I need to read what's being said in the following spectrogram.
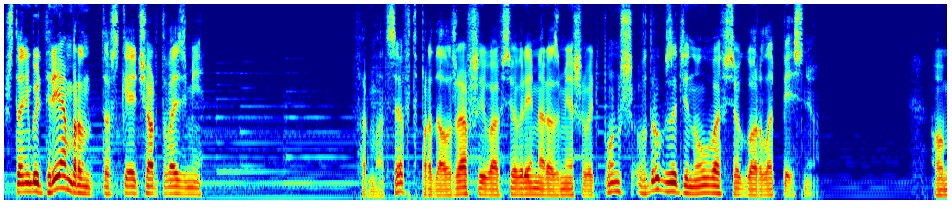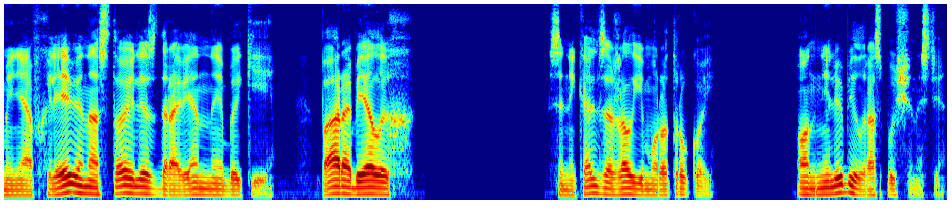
что-нибудь рембрандтовское, черт возьми. Фармацевт, продолжавший во все время размешивать пунш, вдруг затянул во все горло песню. «У меня в хлеве настояли здоровенные быки. Пара белых...» Саникаль зажал ему рот рукой. Он не любил распущенности.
